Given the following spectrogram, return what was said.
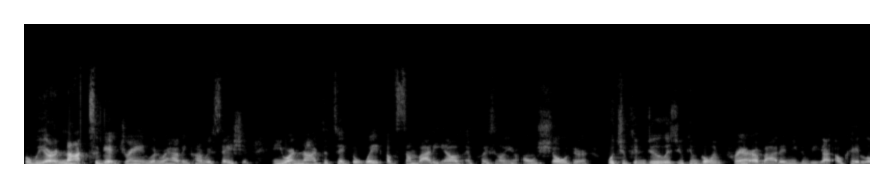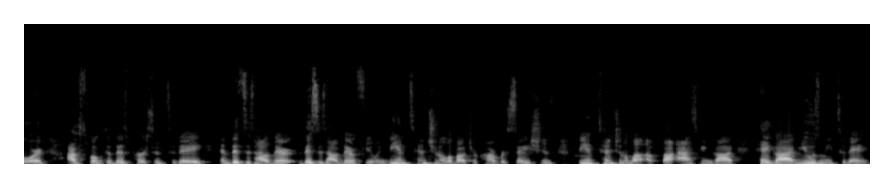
but we are not to get drained when we're having conversation and you are not to take the weight of somebody else and place it on your own shoulder what you can do is you can go in prayer about it and you can be like okay lord i've spoke to this person today and this is how they're this is how they're feeling be intentional about your conversations be intentional about about asking god hey god use me today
